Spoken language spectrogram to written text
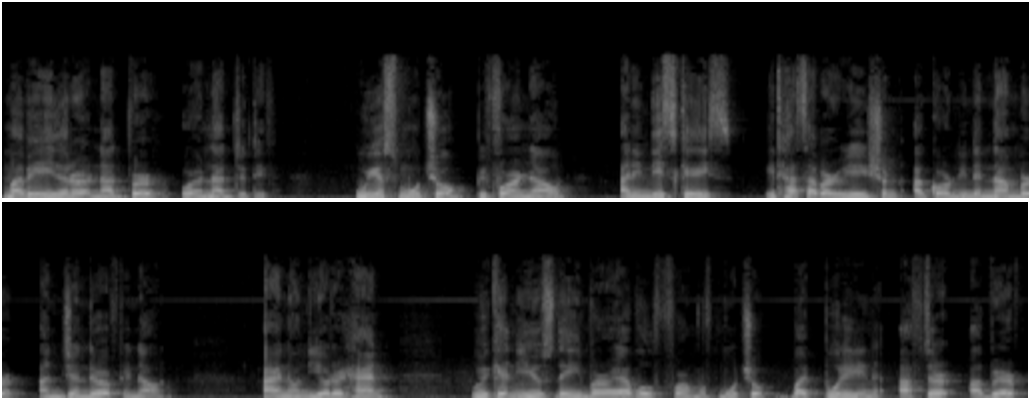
might be either an adverb or an adjective. We use mucho before a noun, and in this case, it has a variation according to the number and gender of the noun. And on the other hand, we can use the invariable form of mucho by putting it after a verb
